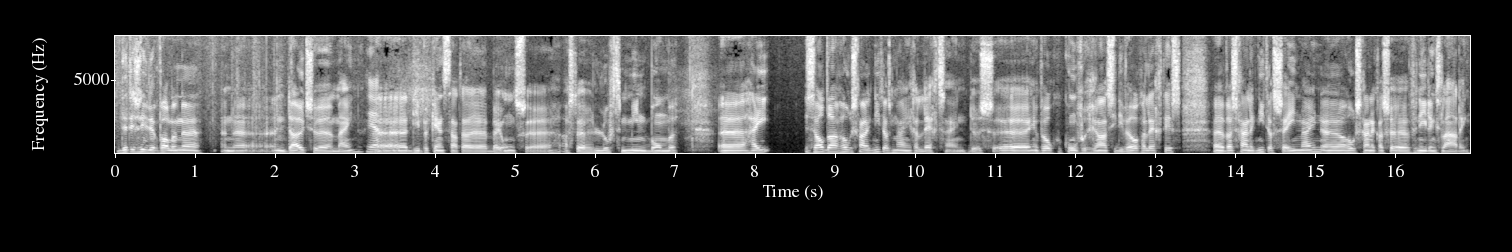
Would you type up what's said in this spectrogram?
dit is in ieder geval een, een, een Duitse mijn. Ja. Uh, die bekend staat bij ons als de Luftminenbombe. hij zal daar hoogstwaarschijnlijk niet als mijn gelegd zijn. Dus in welke configuratie die wel gelegd is. waarschijnlijk niet als zeemijn. hoogstwaarschijnlijk als vernielingslading.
